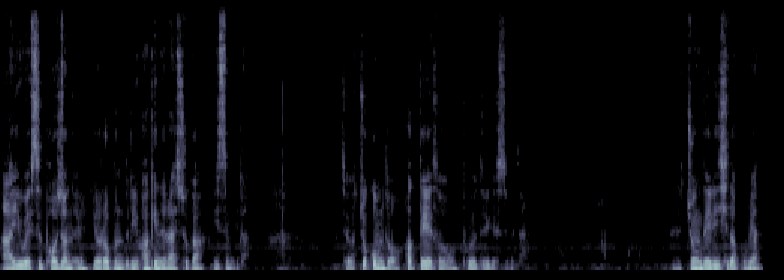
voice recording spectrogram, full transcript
iOS 버전을 여러분들이 확인을 할 수가 있습니다. 제가 조금 더 확대해서 보여드리겠습니다. 네, 쭉 내리시다 보면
